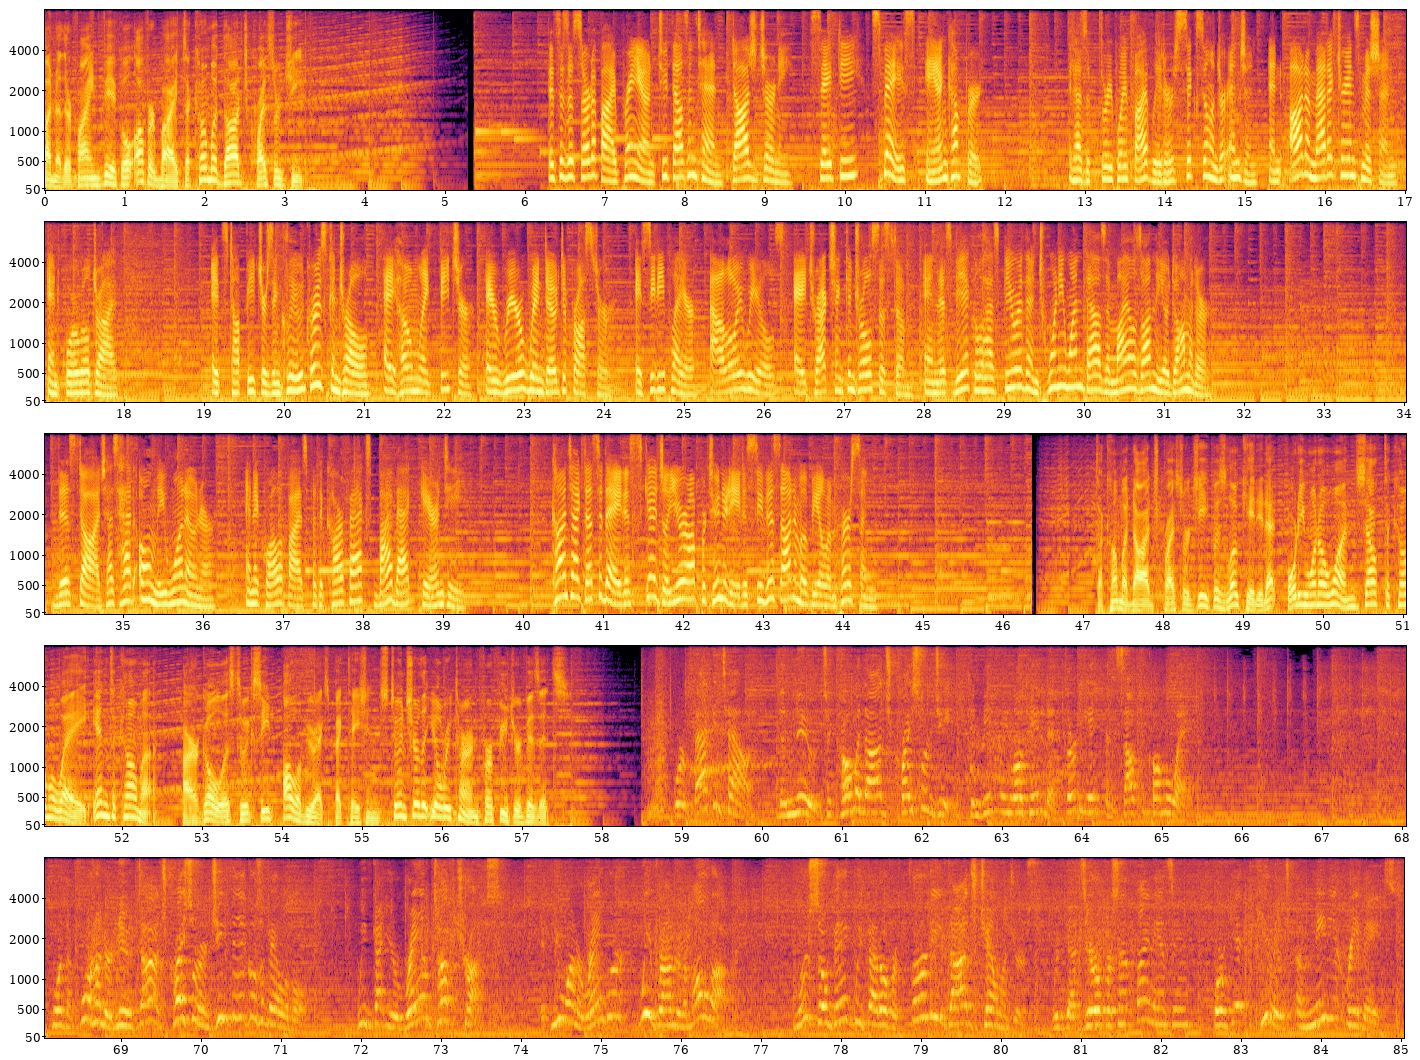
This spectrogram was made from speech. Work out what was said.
Another fine vehicle offered by Tacoma Dodge Chrysler Jeep. This is a certified pre-owned 2010 Dodge Journey. Safety, space, and comfort. It has a 3.5-liter six-cylinder engine, an automatic transmission, and four-wheel drive. Its top features include cruise control, a HomeLink feature, a rear window defroster, a CD player, alloy wheels, a traction control system, and this vehicle has fewer than 21,000 miles on the odometer. This Dodge has had only one owner, and it qualifies for the Carfax buyback guarantee. Contact us today to schedule your opportunity to see this automobile in person. Tacoma Dodge Chrysler Jeep is located at 4101 South Tacoma Way in Tacoma. Our goal is to exceed all of your expectations to ensure that you'll return for future visits. We're back in town. The new Tacoma Dodge Chrysler Jeep, conveniently located at 38th and South Tacoma Way. More than 400 new Dodge, Chrysler, and Jeep vehicles available. We've got your Ram Tough trucks. If you want a Wrangler, we've rounded them all up. We're so big, we've got over 30 Dodge Challengers. We've got 0% financing or get huge immediate rebates.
